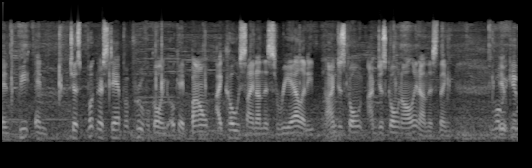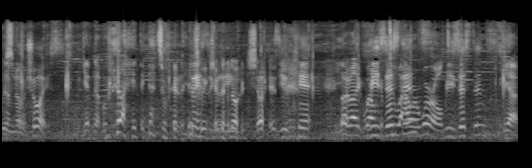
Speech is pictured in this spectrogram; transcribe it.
and be and just putting their stamp of approval going okay boom I co-sign on this reality I'm just going I'm just going all in on this thing Well, we give was them no fun. choice. we give them I think that's what it is we give them no choice You can't. They're like welcome resistance, to our world Resistance yeah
